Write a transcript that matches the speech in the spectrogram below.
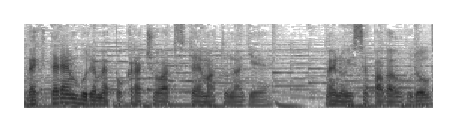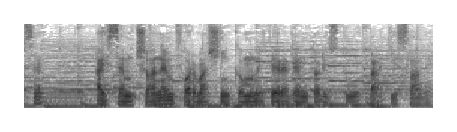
ve kterém budeme pokračovat v tématu naděje. Jmenuji se Pavel Hudousek a jsem členem formační komunity redemptoristů v Bratislavě.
